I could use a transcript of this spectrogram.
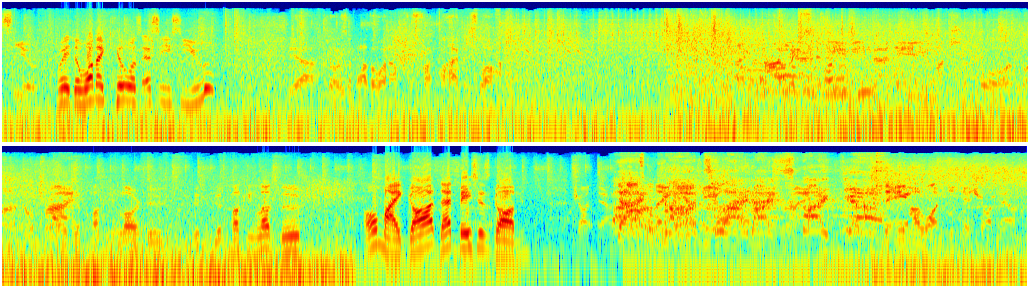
SACU. Wait, the one I killed was SACU? Yeah, there was another one up the front line as well. I'm not gonna give much support, but I'll Oh, try. good fucking lord, dude. Good, good fucking luck, dude. Oh my god, that base is gone. Shot down. Yeah, that's what I The AR one can get shot down.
